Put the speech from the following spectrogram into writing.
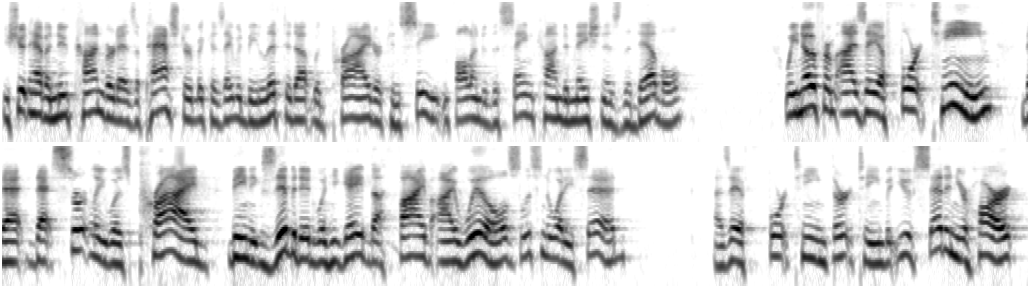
you shouldn't have a new convert as a pastor because they would be lifted up with pride or conceit and fall under the same condemnation as the devil. We know from Isaiah 14 that that certainly was pride being exhibited when he gave the five I wills. Listen to what he said Isaiah 14, 13. But you have said in your heart,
